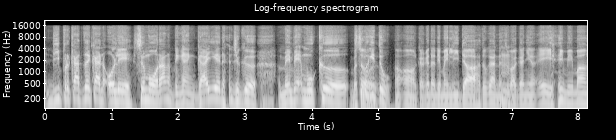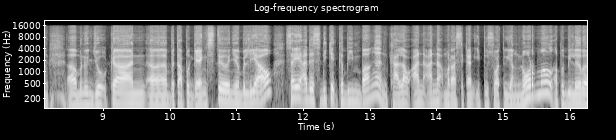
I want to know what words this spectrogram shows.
diperkatakan oleh semua orang dengan gaya dan juga memek muka. Betul. Begitu uh-uh, kadang-kadang dia main lidah tu kan dan hmm. sebagainya. Eh memang uh, menunjukkan uh, betapa gangsternya beli beliau, saya ada sedikit kebimbangan kalau anak-anak merasakan itu suatu yang normal apabila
